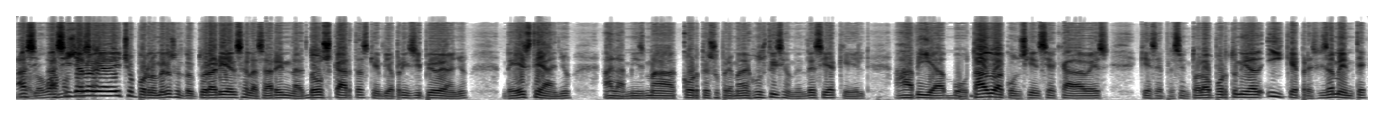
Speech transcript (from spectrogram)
así, ya lo había dicho por lo menos el doctor Ariel Salazar en las dos cartas que envió a principio de año, de este año, a la misma Corte Suprema de Justicia, donde él decía que él había votado a conciencia cada vez que se presentó la oportunidad y que precisamente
